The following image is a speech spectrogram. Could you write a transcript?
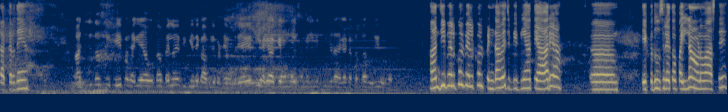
ਟੱਕਰਦੇ ਆ। ਅੱਜ ਜਿੱਦਾਂ ਸੰਖੇਪ ਹੈਗੇ ਆ ਉਦਾਂ ਪਹਿਲਾਂ ਵੀ ਬੀਬੀਆਂ ਦੇ ਕਾਫਲੇ ਵੱਡੇ ਹੁੰਦੇ ਰਹੇ ਆ ਕੀ ਹੈਗਾ ਅੱਗੇ ਆਉਣ ਵਾਲੇ ਸਮੇਂ ਦੇ ਵਿੱਚ ਜਿਹੜਾ ਹੈਗਾ ਕਤਰਤਾ ਹੋ ਰਹੀ ਹੋਊਗਾ? ਹਾਂਜੀ ਬਿਲਕੁਲ ਬਿਲਕੁਲ। ਪਿੰਡਾਂ ਵਿੱਚ ਬੀਬੀਆਂ ਤਿਆਰ ਆ। ਇੱਕ ਦੂਸਰੇ ਤੋਂ ਪਹਿਲਾਂ ਆਉਣ ਵਾਸਤੇ।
